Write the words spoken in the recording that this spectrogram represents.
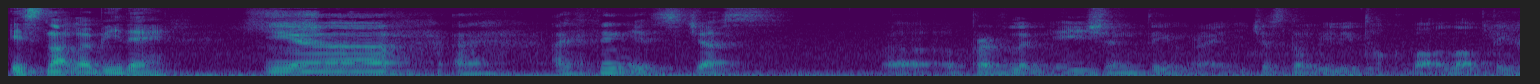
it's not gonna be there. Yeah, I I think it's just. Uh, a prevalent Asian thing, right? You just don't really talk about a lot of things.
